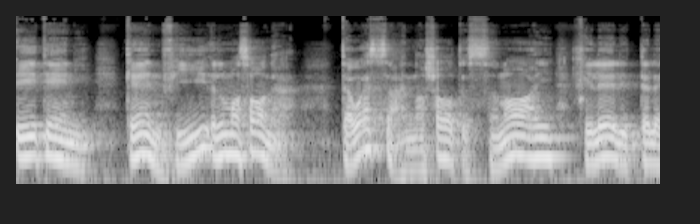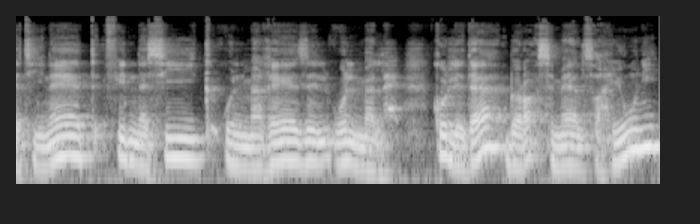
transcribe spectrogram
إيه تاني؟ كان في المصانع. توسع النشاط الصناعي خلال الثلاثينات في النسيج والمغازل والملح. كل ده برأس مال صهيوني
